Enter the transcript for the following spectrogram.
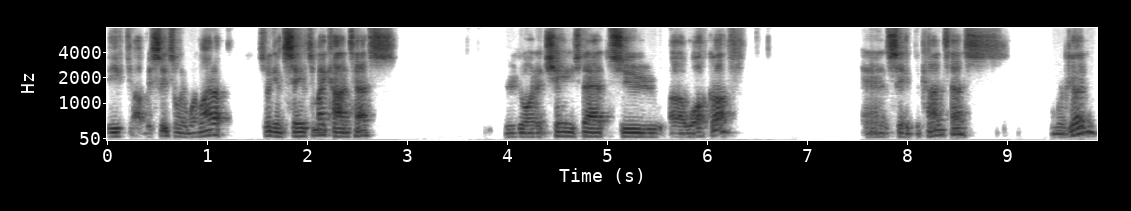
unique. Obviously, it's only one lineup. So we can save to my contests. We're going to change that to uh, walk off and save the contest. We're good.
